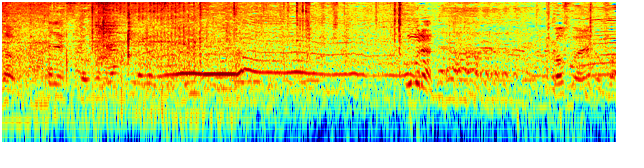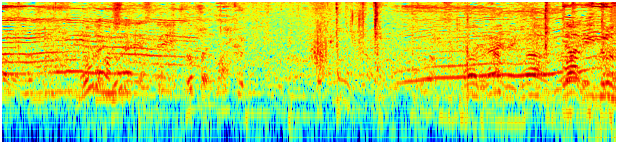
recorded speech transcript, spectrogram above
Kom maar dan. Kom maar, hè. Ja, ik ben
